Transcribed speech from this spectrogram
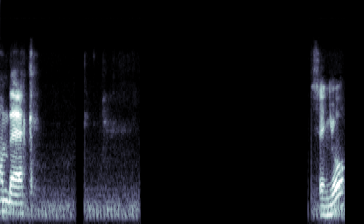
I'm back. Senor?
